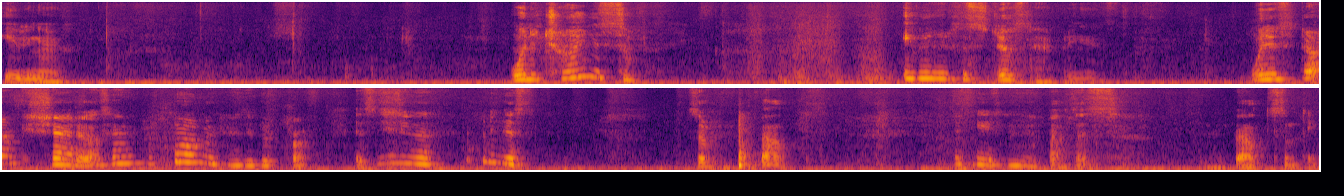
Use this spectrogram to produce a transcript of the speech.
Evening. When it's trying to something, even if it's just happening, when it's dark shadows and performing as it it's usually happening this. So about about this, about something.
